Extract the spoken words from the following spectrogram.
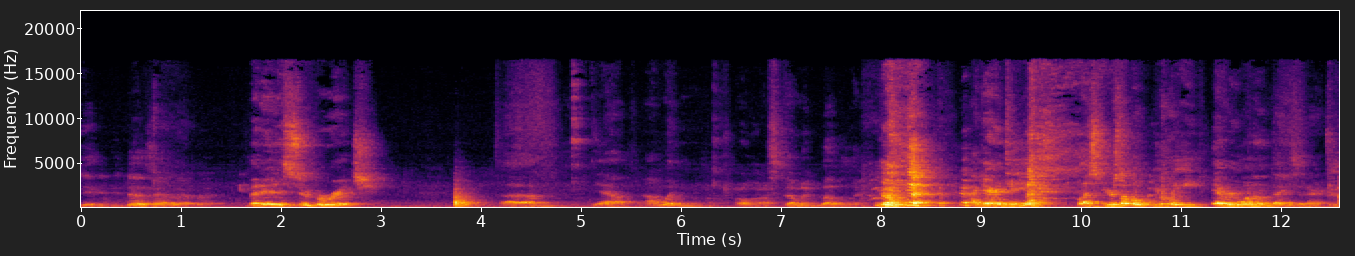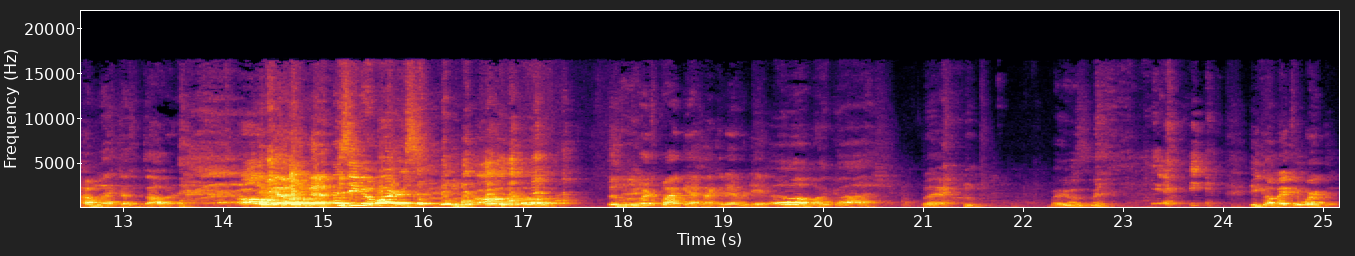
Yeah, it does have that, but. but it is super rich. Yeah, I wouldn't. Oh, my stomach bubbling. I guarantee you. Plus, you're someone you only eat every one of them things in there. I'm lactose intolerant. oh no! That's even worse. oh This was the worst podcast I could ever do. oh my gosh. But lord! But it was. he gonna make it worth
